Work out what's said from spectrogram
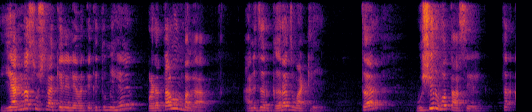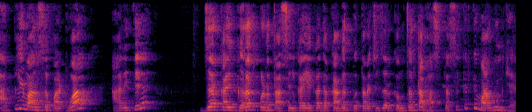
यांना सूचना केलेल्या होत्या की तुम्ही हे पडताळून बघा. आणि जर गरज वाटली तर उशीर होत असेल तर आपली माणसं पाठवा. आणि ते जर काही गरज पडत असेल काही एखाद्या कागदपत्राची जर कमतरता भासत असेल तर ते मागून घ्या.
